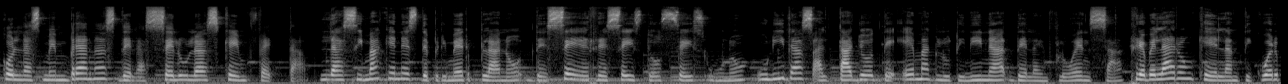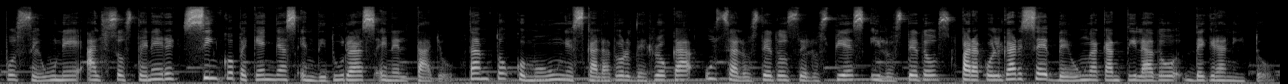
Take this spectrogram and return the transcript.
con las membranas de las células que infecta. Las imágenes de primer plano de CR6261 unidas al tallo de hemaglutinina de la influenza revelaron que el anticuerpo se une al sostener cinco pequeñas hendiduras en el tallo, tanto como un escalador de roca usa los dedos de los pies y los dedos para colgarse de un acantilado de granito.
